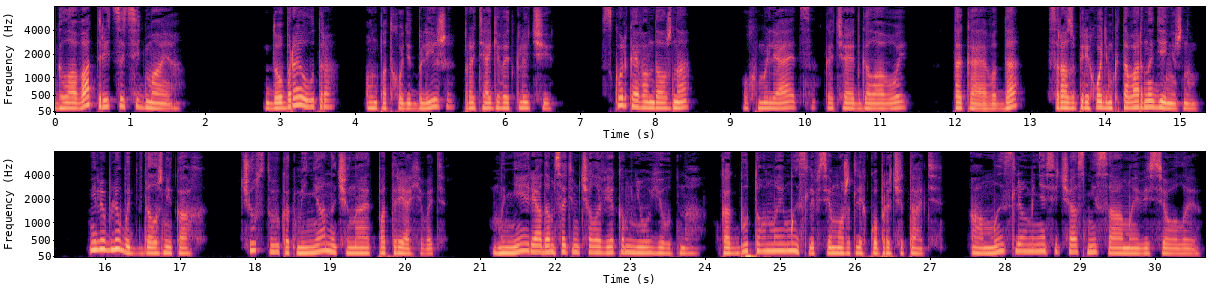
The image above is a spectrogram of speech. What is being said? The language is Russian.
Глава 37. Доброе утро. Он подходит ближе, протягивает ключи. Сколько я вам должна? Ухмыляется, качает головой. Такая вот, да? Сразу переходим к товарно-денежным. Не люблю быть в должниках. Чувствую, как меня начинает потряхивать. Мне рядом с этим человеком неуютно. Как будто он мои мысли все может легко прочитать. А мысли у меня сейчас не самые веселые.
